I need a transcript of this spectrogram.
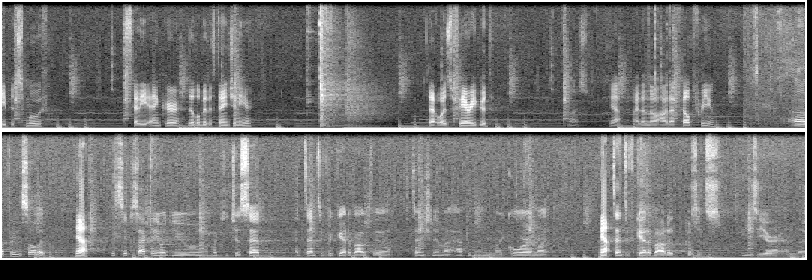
Keep it smooth, steady anchor, a little bit of tension here. That was very good. Nice. Yeah, I don't know how that felt for you. Uh, pretty solid. Yeah. This is exactly what you what you just said. I tend to forget about the tension in my abdomen, my core, and my. Yeah. I tend to forget about it because it's easier and. Uh,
